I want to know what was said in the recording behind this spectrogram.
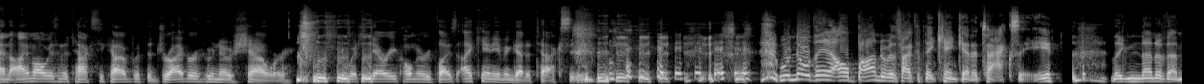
And I'm always in a taxi cab with the driver who knows shower. to which Gary Coleman replies, I can't even get a taxi. well, no, they all bond over the fact that they can't get a taxi. Like none of them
